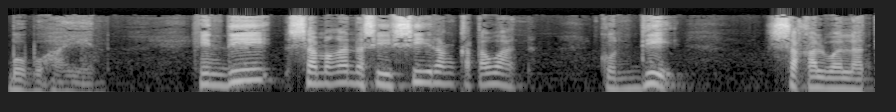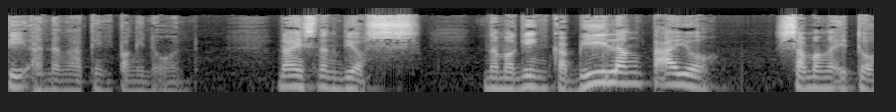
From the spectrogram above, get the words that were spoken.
bubuhayin. Hindi sa mga nasisirang katawan, kundi sa kalwalatian ng ating Panginoon nais ng Diyos na maging kabilang tayo sa mga ito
